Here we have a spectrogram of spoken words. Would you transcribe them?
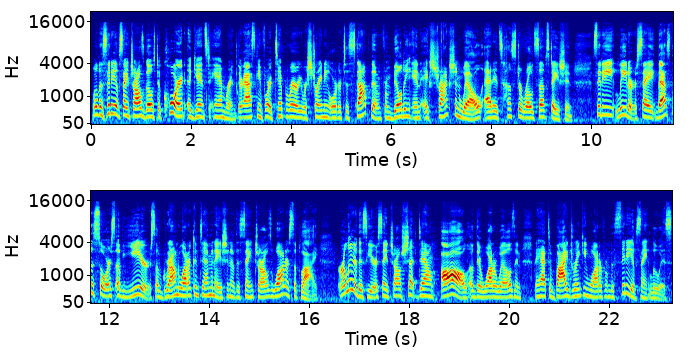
Well, the city of St. Charles goes to court against Ameren. They're asking for a temporary restraining order to stop them from building an extraction well at its Huster Road substation. City leaders say that's the source of years of groundwater contamination of the St. Charles water supply. Earlier this year, St. Charles shut down all of their water wells and they had to buy drinking water from the city of St. Louis.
